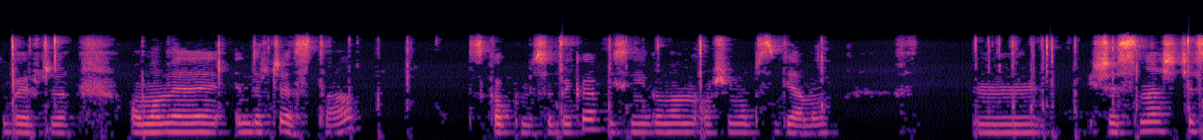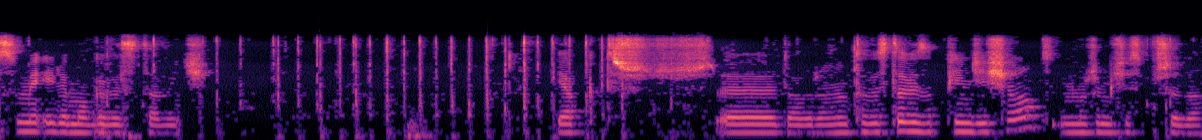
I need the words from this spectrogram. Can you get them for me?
chyba jeszcze... O, mamy Ender Chesta. Skopmy sobie go i z niego mamy 8 obsydianu. Mm, i 16 w sumie ile mogę wystawić? Jak trz- e, dobra, no to wystawię za 50 i może mi się sprzeda.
